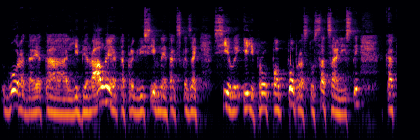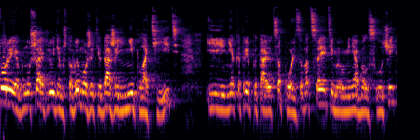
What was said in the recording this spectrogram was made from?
города это либералы, это прогрессивные, так сказать, силы или попросту социалисты, которые внушают людям, что вы можете даже и не платить, и некоторые пытаются пользоваться этим. И у меня был случай,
